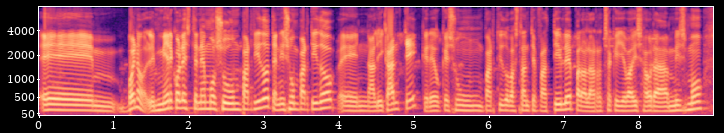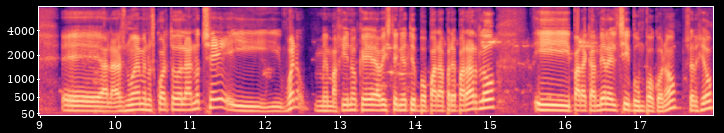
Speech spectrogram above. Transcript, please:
Eh, bueno, el miércoles tenemos un partido, tenéis un partido en Alicante, creo que es un partido bastante factible para la racha que lleváis ahora mismo, eh, a las 9 menos cuarto de la noche y bueno, me imagino que habéis tenido tiempo para prepararlo y para cambiar el chip un poco, ¿no, Sergio?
